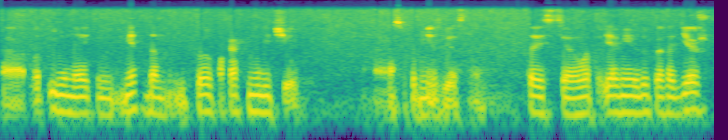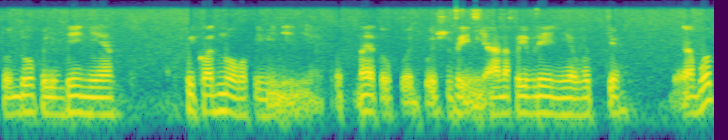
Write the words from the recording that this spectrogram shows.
вот именно этим методом никто пока что не лечил, насколько мне известно. То есть вот я имею в виду про задержку до появления прикладного применения. Вот на это уходит больше времени, а на появление вот тех работ,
